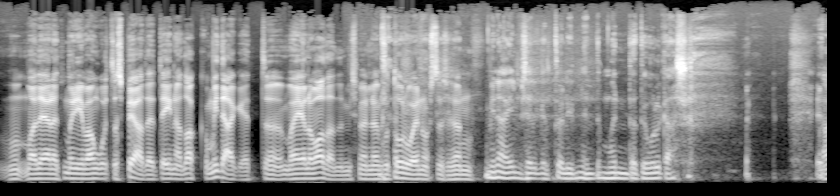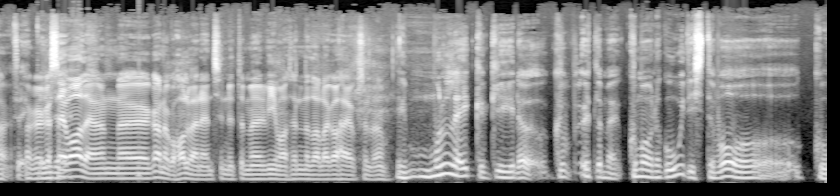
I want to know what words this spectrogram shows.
ma tean, et mõni vangutas pead, et ei nad hakka midagi, et äh, ma ei ole vaadanud, mis meil nagu turuennustuses on. mina ilmselgelt olin nende mõndade hulgas Et, aga kas see vaade on ka nagu halvenenud siin ütleme viimasel nädala-kahe jooksul või? mulle ikkagi no ütleme, kui ma nagu uudistevoogu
